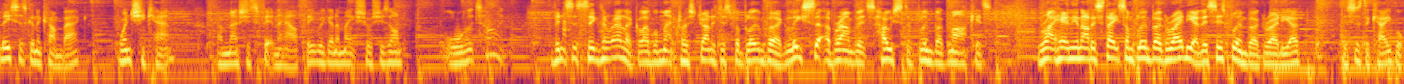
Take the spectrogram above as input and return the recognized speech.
Lisa's going to come back when she can. Um, now she's fit and healthy. We're going to make sure she's on all the time. Vincent Cignarella, global macro strategist for Bloomberg. Lisa Abramowicz, host of Bloomberg Markets, right here in the United States on Bloomberg Radio. This is Bloomberg Radio. This is the cable.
